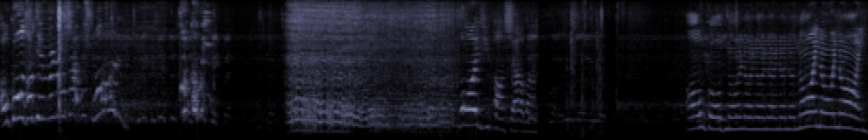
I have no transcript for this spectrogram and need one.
Oh god, I didn't realise that was one. God, God, Why did you pass out there? Oh god, no, no, no, no, no, no, nine, nine, nine.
